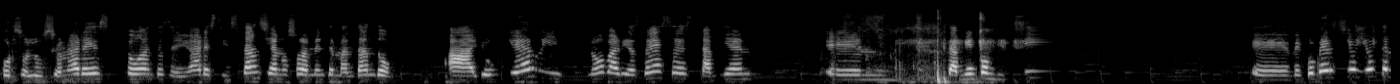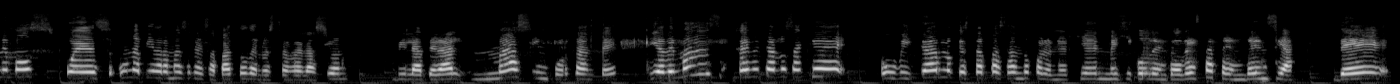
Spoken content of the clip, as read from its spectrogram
por solucionar esto antes de llegar a esta instancia, no solamente mandando a John Kerry, ¿no? Varias veces, también, también con eh, de comercio. Y hoy tenemos, pues, una piedra más en el zapato de nuestra relación bilateral más importante. Y además, Jaime Carlos, hay que ubicar lo que está pasando con la energía en México dentro de esta tendencia de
